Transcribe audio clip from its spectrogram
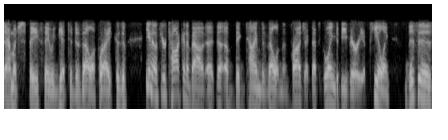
how much space they would get to develop, right? Because if you know if you're talking about a, a big time development project, that's going to be very appealing. This is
